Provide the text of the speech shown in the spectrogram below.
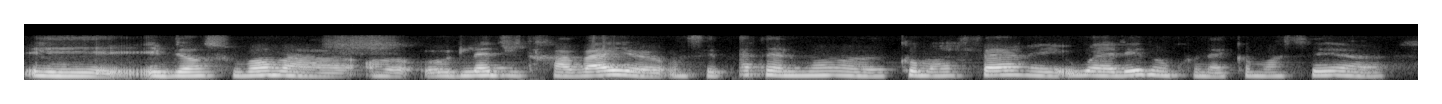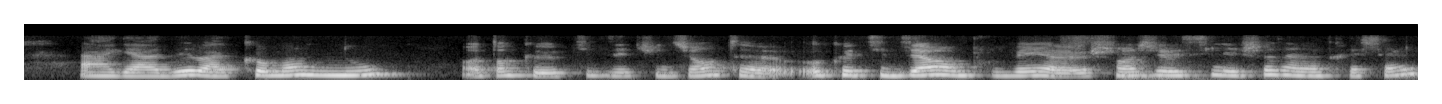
Et, bien souvent, bah, au-delà du travail, on ne sait pas tellement comment faire et où aller. Donc, on a commencé à regarder bah, comment nous, en tant que petites étudiantes, au quotidien, on pouvait changer aussi les choses à notre échelle.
